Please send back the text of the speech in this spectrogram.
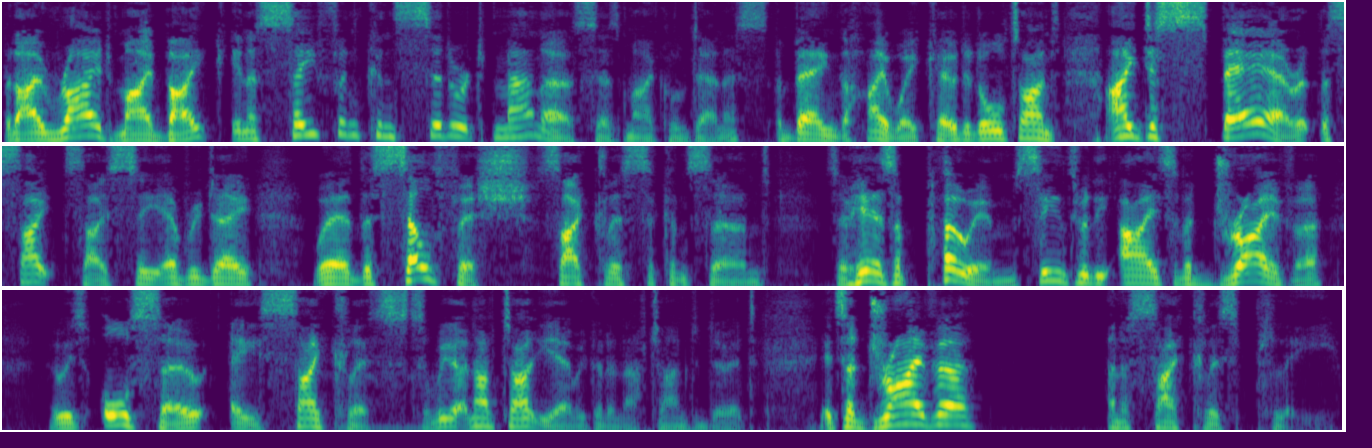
But I ride my bike in a safe and considerate manner, says Michael Dennis, obeying the highway code at all times. I despair at the sights I see every day where the selfish cyclists are concerned. So here's a poem seen through the eyes of a driver who is also a cyclist. We got enough time? Yeah, we've got enough time to do it. It's a driver and a cyclist plea.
